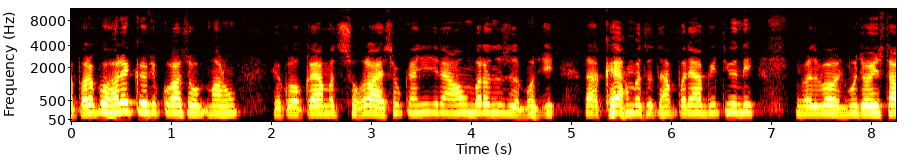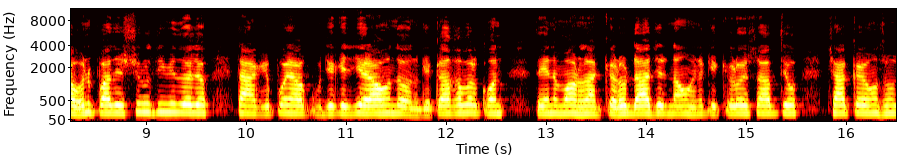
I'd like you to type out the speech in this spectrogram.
۽ پر پوءِ هر هڪ جيڪو آهي سو ماڻهو هڪڙو قيامت سوهرا آهي سڀ ڪنهن جي جڏهن آئون مرندس منهنجي ته قيامت توهان پريان بيٺي هوندي. منهنجو حساب هن پاسي شروع ٿي ويندو هليو. توهان کي پويان جيڪي جيئرا هوندو هن کي ڪا خبر ڪونه ته هن ماڻهو سان ڪهڙو ڏاج ڏنئون هن کي ڪهڙو حساب ٿيو ڇا ڪيوسين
